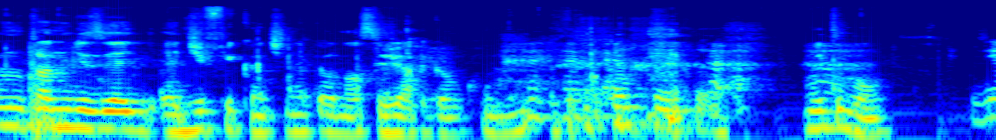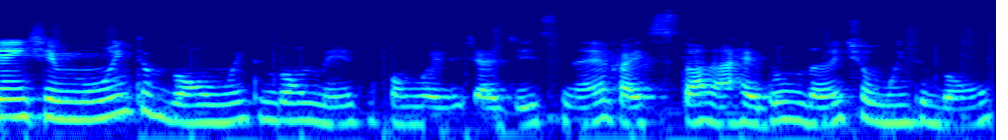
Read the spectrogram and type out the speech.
não, pra não dizer edificante, né? Que é o nosso jargão comum. muito bom. Gente, muito bom, muito bom mesmo, como ele já disse, né? Vai se tornar redundante ou muito bom.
